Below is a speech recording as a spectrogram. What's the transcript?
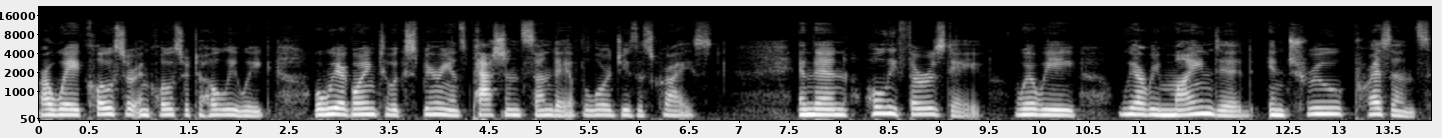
our way closer and closer to Holy Week, where we are going to experience Passion Sunday of the Lord Jesus Christ, and then Holy Thursday, where we we are reminded in true presence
